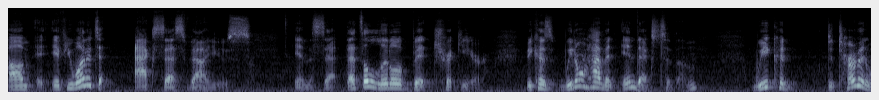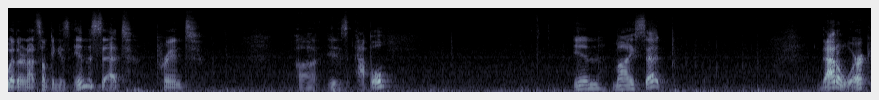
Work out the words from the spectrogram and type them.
Um, if you wanted to access values in the set, that's a little bit trickier because we don't have an index to them. We could determine whether or not something is in the set. Print uh, is apple in my set. That'll work,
